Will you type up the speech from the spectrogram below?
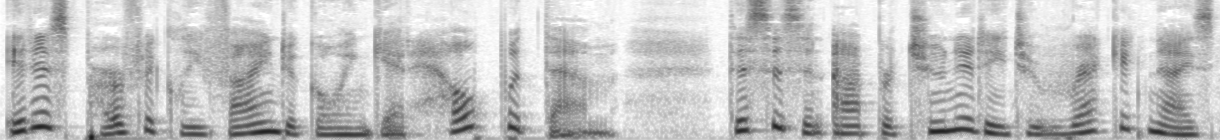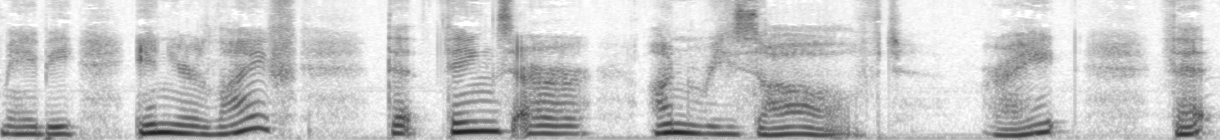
it is perfectly fine to go and get help with them. This is an opportunity to recognize maybe in your life that things are unresolved, right? That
